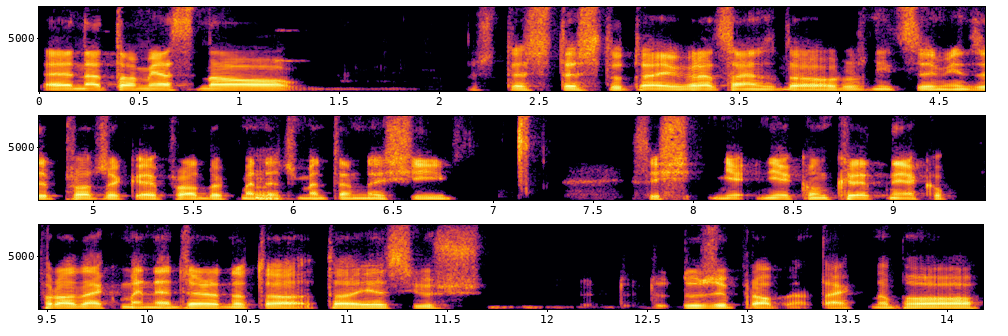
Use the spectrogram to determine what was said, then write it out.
E, natomiast no też, też tutaj wracając do różnicy między project a product managementem, no jeśli jesteś nie, nie konkretny jako product manager, no to, to jest już duży problem, tak? No bo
